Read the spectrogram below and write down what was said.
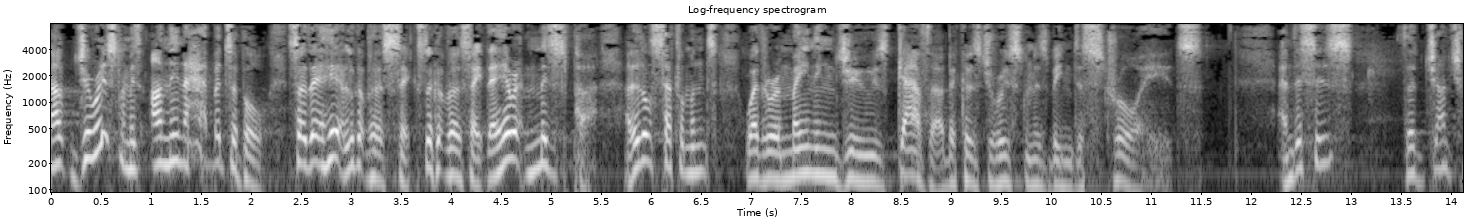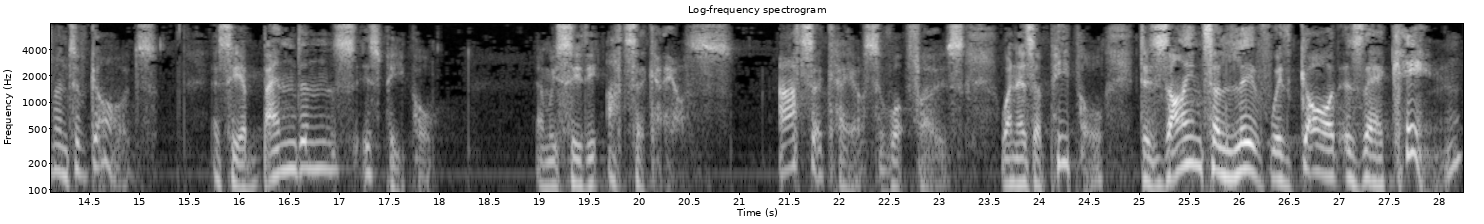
Now, Jerusalem is uninhabitable. So they're here. Look at verse 6. Look at verse 8. They're here at Mizpah, a little settlement where the remaining Jews gather because Jerusalem has been destroyed. And this is the judgment of God as he abandons his people. And we see the utter chaos utter chaos of what flows when as a people designed to live with God as their king,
